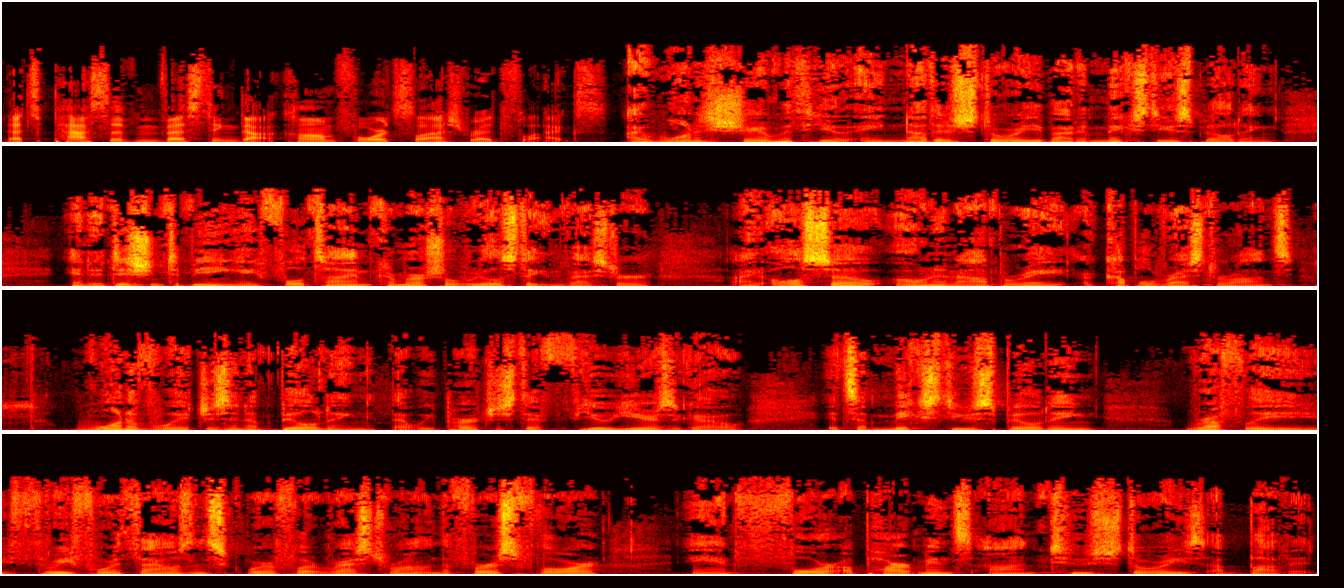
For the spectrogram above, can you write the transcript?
That's passiveinvesting.com forward slash red flags. I want to share with you another story about a mixed use building. In addition to being a full time commercial real estate investor, I also own and operate a couple restaurants, one of which is in a building that we purchased a few years ago. It's a mixed use building, roughly three, 4,000 square foot restaurant on the first floor and four apartments on two stories above it.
